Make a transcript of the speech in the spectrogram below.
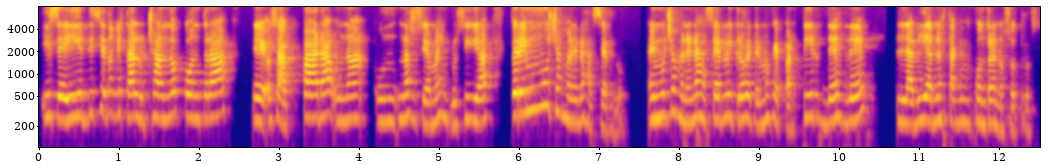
y seguir diciendo que estaba luchando contra, eh, o sea, para una, una sociedad más inclusiva, pero hay muchas maneras de hacerlo. Hay muchas maneras de hacerlo y creo que tenemos que partir desde la vida no está en contra de nosotros.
